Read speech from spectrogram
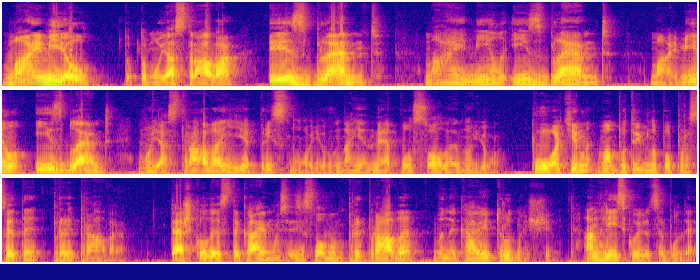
My meal, тобто моя страва, is bland. My meal is bland. My meal is bland. Моя страва є прісною, вона є непосоленою. Потім вам потрібно попросити приправи. Теж, коли стикаємося зі словом приправи, виникають труднощі. Англійською це буде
